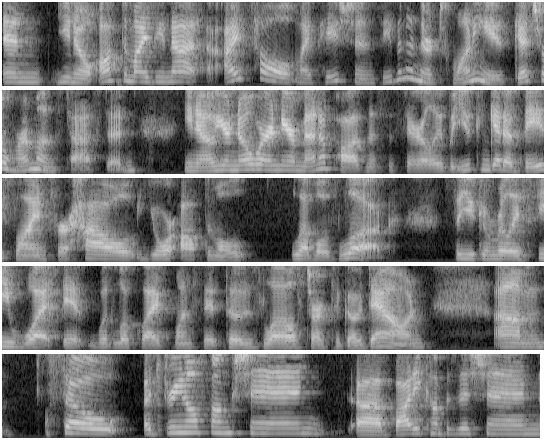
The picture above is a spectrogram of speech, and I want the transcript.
and you know optimizing that i tell my patients even in their 20s get your hormones tested. You know you're nowhere near menopause necessarily but you can get a baseline for how your optimal levels look. So you can really see what it would look like once it, those levels start to go down. Um, so adrenal function uh, body composition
